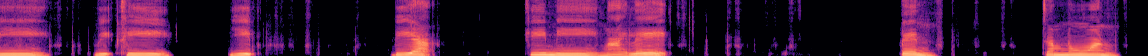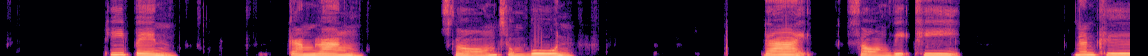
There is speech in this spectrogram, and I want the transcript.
มีวิธี หยิบ เบี้ย ที่มีหมายเลข เป็นจำนวน ที่เป็นกำลังสองสมบูรณ์ ได้สองวิธี นั่นคือ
